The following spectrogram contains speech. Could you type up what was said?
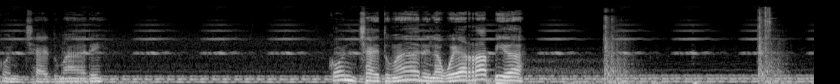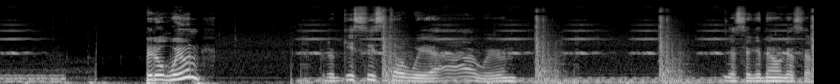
Concha de tu madre. Concha de tu madre, la wea rápida. Pero weón, ¿Pero qué es esta weá, weón? Ya sé qué tengo que hacer.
